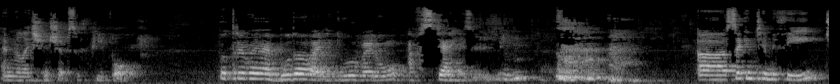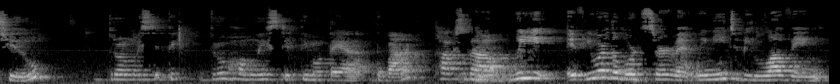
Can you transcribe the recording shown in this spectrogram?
and relationships with people. potrebujeme budovať dôveru a vzťahy s ľuďmi. Uh, 2 Timothy 2 V druhom liste, druhom liste Timoteja 2 talks about we, if you are the Lord's servant, we need to be loving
